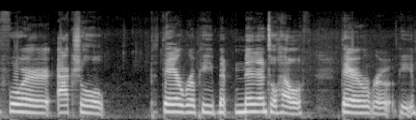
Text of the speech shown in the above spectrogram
for actual therapy, mental health therapy.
